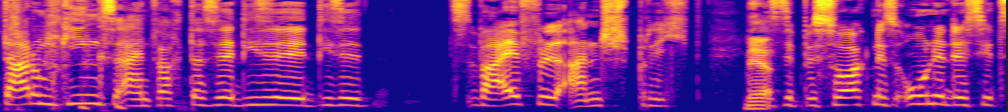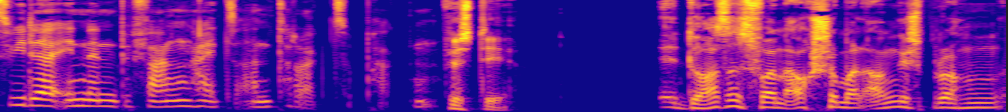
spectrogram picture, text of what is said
darum ging es einfach, dass er diese, diese Zweifel anspricht, ja. diese Besorgnis, ohne das jetzt wieder in den Befangenheitsantrag zu packen. Verstehe. Du hast es vorhin auch schon mal angesprochen.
